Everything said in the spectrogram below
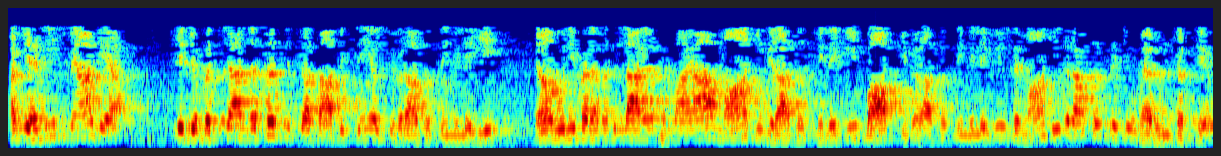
اب یہ حدیث میں آ گیا کہ جو بچہ نسل جس کا ثابت نہیں ہے، اس کی وراثت نہیں ملے گی۔ امام بلی پر رحمۃ اللہ نے فرمایا، ماں کی وراثت ملے گی، باپ کی وراثت نہیں ملے گی۔ اسے ماں کی وراثت سے کیوں محروم کرتے ہو؟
